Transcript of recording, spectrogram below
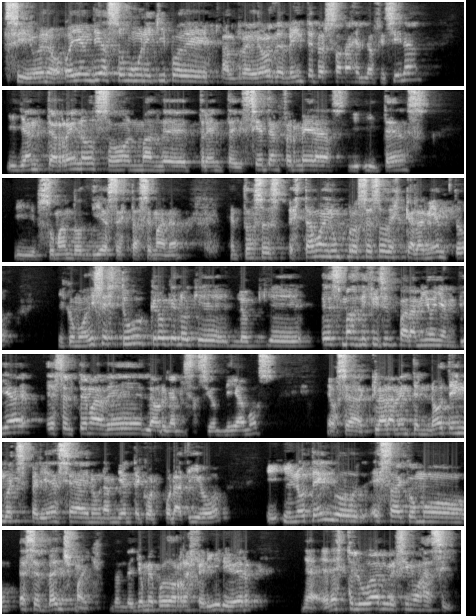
Sí, bueno, hoy en día somos un equipo de alrededor de 20 personas en la oficina y ya en terreno son más de 37 enfermeras y, y TENS y sumando 10 esta semana. Entonces, estamos en un proceso de escalamiento y como dices tú, creo que lo que, lo que es más difícil para mí hoy en día es el tema de la organización, digamos. O sea, claramente no tengo experiencia en un ambiente corporativo Y, no tengo esa como, ese benchmark donde yo me puedo referir y ver, en este lugar lo hicimos así.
